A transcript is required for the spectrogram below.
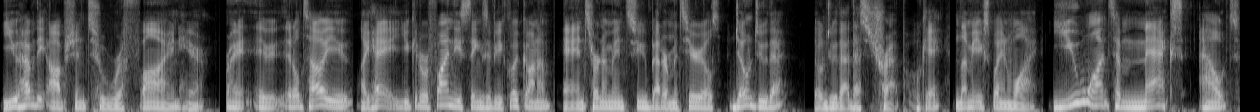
You have the option to refine here right? It'll tell you like, hey, you can refine these things if you click on them and turn them into better materials. Don't do that. Don't do that. That's a trap. Okay. Let me explain why. You want to max out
